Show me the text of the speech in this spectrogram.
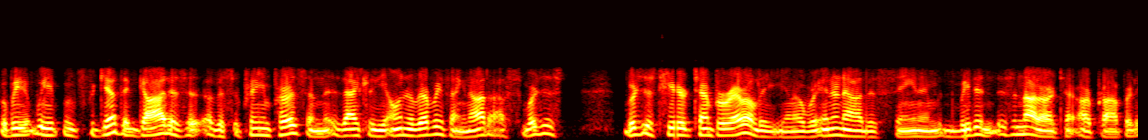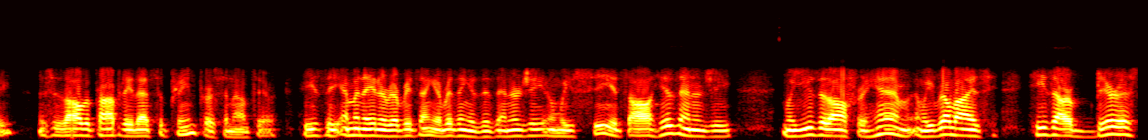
But we, we, we forget that God is a, the supreme person is actually the owner of everything, not us. We're just we're just here temporarily. You know, we're in and out of this scene, and we didn't. This is not our our property. This is all the property of that supreme person out there. He's the emanator of everything. Everything is his energy, and we see it's all his energy, and we use it all for him, and we realize he's our dearest,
